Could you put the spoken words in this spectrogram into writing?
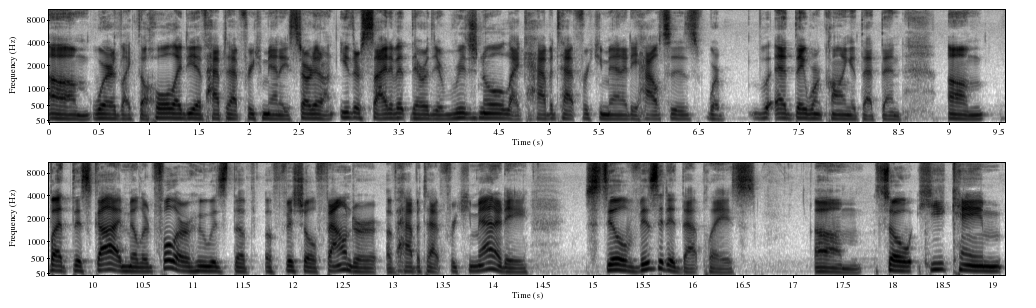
um, where like the whole idea of Habitat for Humanity started on either side of it. There were the original like Habitat for Humanity houses where eh, they weren't calling it that then. Um, but this guy, Millard Fuller, who is the official founder of Habitat for Humanity, still visited that place. Um, so he came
